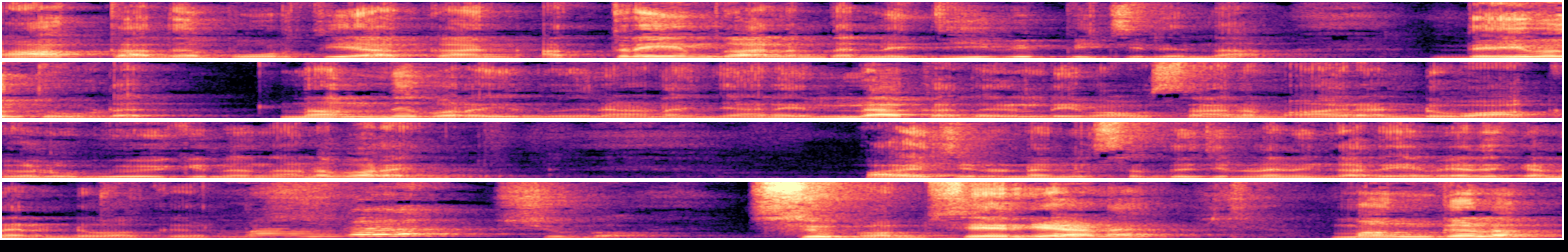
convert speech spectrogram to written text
ആ കഥ പൂർത്തിയാക്കാൻ അത്രയും കാലം തന്നെ ജീവിപ്പിച്ചിരുന്ന ദൈവത്തോട് നന്ദി പറയുന്നതിനാണ് ഞാൻ എല്ലാ കഥകളുടെയും അവസാനം ആ രണ്ട് വാക്കുകൾ ഉപയോഗിക്കുന്നതെന്നാണ് പറയുന്നത്. വായിച്ചിട്ടുണ്ടെങ്കിൽ ശ്രദ്ധിച്ചിട്ടുണ്ടെങ്കിൽ നിങ്ങൾക്ക് അറിയാം. ഏതൊക്കെയാണ് രണ്ട് വാക്കുകൾ? മംഗളം. ശുഭം. ശുഭം. ശരിയാണ്. മംഗളം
